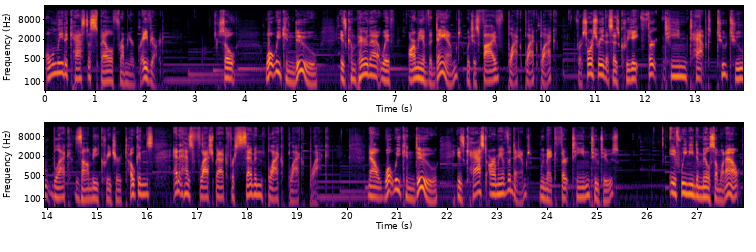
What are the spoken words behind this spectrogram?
only to cast a spell from your graveyard. So, what we can do is compare that with Army of the Damned, which is 5 black black black for a sorcery that says create 13 tapped 2 2 black zombie creature tokens, and it has flashback for 7 black black black. Now, what we can do is cast Army of the Damned. We make 13 tutus. If we need to mill someone out,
